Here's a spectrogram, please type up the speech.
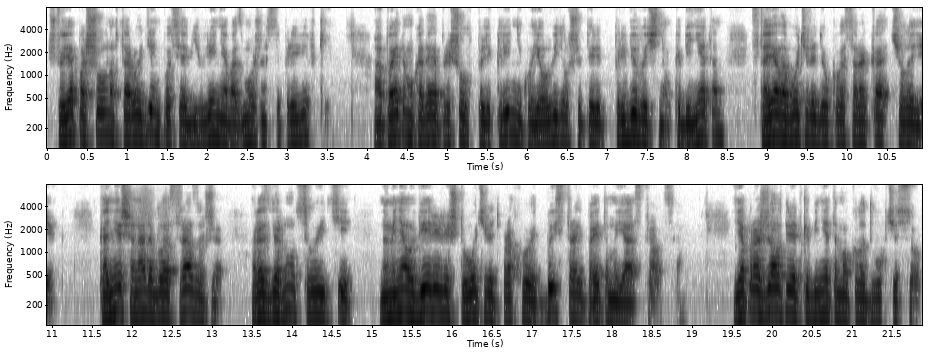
что я пошел на второй день после объявления возможности прививки. А поэтому, когда я пришел в поликлинику, я увидел, что перед прививочным кабинетом стояло в очереди около 40 человек. Конечно, надо было сразу же развернуться и уйти, но меня уверили, что очередь проходит быстро, и поэтому я остался. Я прождал перед кабинетом около двух часов.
